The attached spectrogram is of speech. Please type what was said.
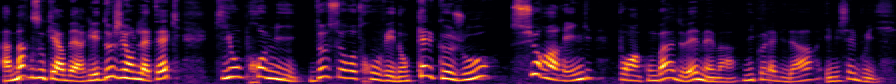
à Mark Zuckerberg, les deux géants de la tech qui ont promis de se retrouver dans quelques jours sur un ring pour un combat de MMA. Nicolas Bidard et Michel Bouilly.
